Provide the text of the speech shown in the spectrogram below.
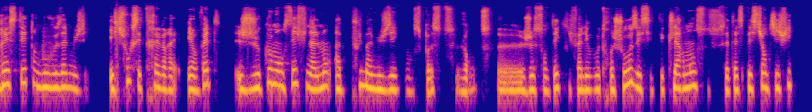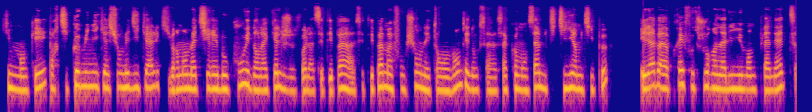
restez tant que vous vous amusez. Et je trouve que c'est très vrai. Et en fait, je commençais finalement à plus m'amuser dans ce poste vente. Euh, je sentais qu'il fallait autre chose et c'était clairement cet aspect scientifique qui me manquait, partie communication médicale qui vraiment m'attirait beaucoup et dans laquelle je voilà, c'était pas c'était pas ma fonction en étant en vente et donc ça ça commençait à me titiller un petit peu. Et là, bah, après, il faut toujours un alignement de planète.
